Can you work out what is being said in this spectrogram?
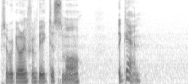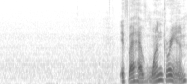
so we're going from big to small again. If I have one gram,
